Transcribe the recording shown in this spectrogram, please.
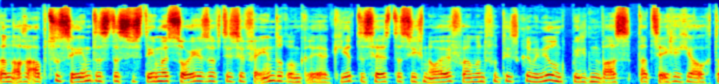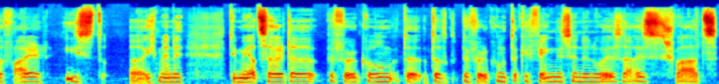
dann auch abzusehen, dass das System als solches auf diese Veränderung reagiert. Das heißt, dass sich neue Formen von Diskriminierung bilden, was tatsächlich auch der Fall ist. Äh, ich meine, die Mehrzahl der Bevölkerung, der, der Bevölkerung der Gefängnisse in den USA ist schwarz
